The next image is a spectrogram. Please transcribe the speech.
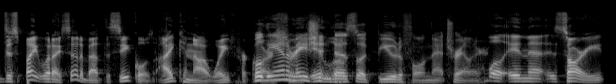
despite what I said about the sequels, I cannot wait for. well, Cars the animation does looks- look beautiful in that trailer. Well, in that, sorry,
